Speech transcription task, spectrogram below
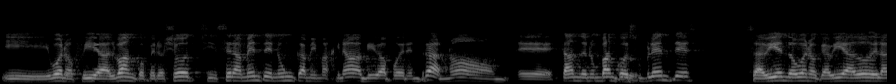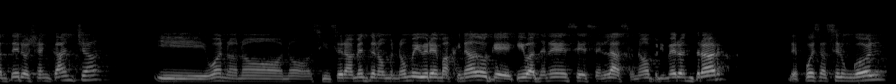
y bueno, fui al banco, pero yo sinceramente nunca me imaginaba que iba a poder entrar, ¿no? Eh, estando en un banco de suplentes, sabiendo, bueno, que había dos delanteros ya en cancha, y bueno, no, no, sinceramente no, no me hubiera imaginado que, que iba a tener ese desenlace, ¿no? Primero entrar, después hacer un gol,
